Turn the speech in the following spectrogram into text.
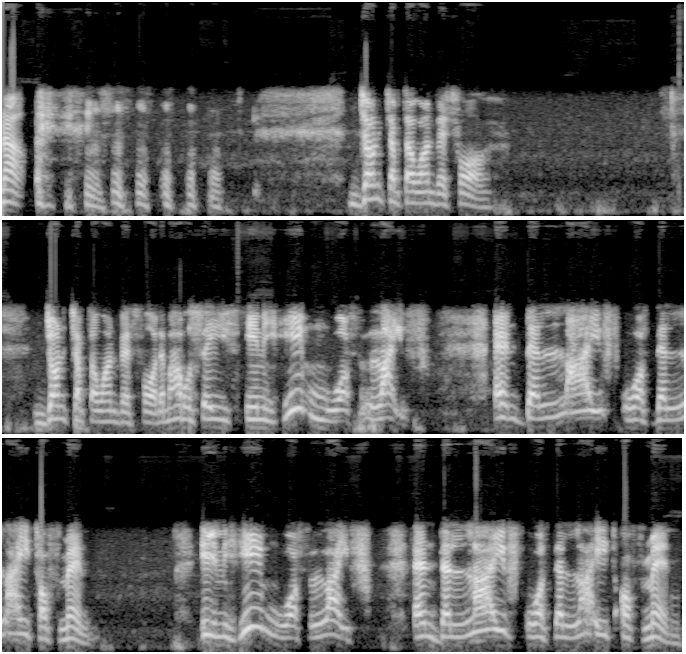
Now, John chapter 1, verse 4. John chapter 1, verse 4. The Bible says, In him was life, and the life was the light of men. In him was life, and the life was the light of men.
